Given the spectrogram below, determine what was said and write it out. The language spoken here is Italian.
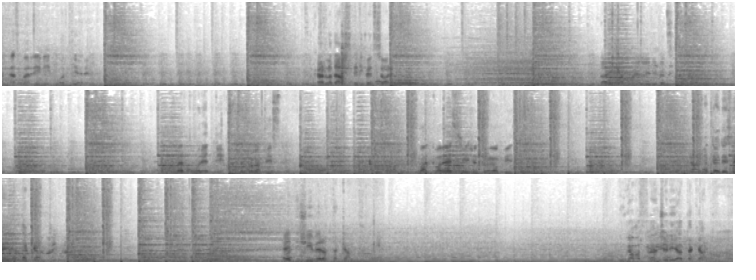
Andrea Sbarrini, portiere. Carlo D'Aste, difensore. Dario Cappelli, difensore. Alberto Moretti, centrocampista. Marco Alessi, centrocampista. Matteo De Sei, attaccante. Eddie Civer, attaccante. Luca Mastrangeli, attaccante.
